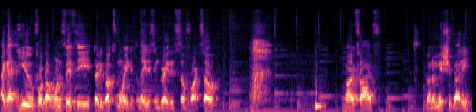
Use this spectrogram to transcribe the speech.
I got you for about 150, 30 bucks more. You get the latest and greatest so far. So, Mars 5, gonna miss you, buddy.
